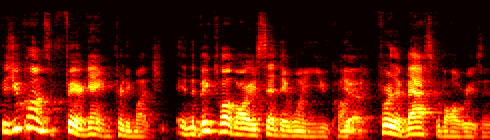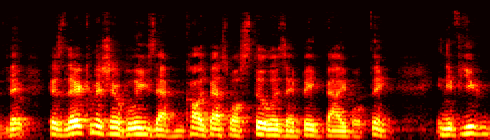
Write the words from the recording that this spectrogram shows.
because UConn's fair game pretty much, and the Big Twelve already said they want UConn Yeah. for their basketball reasons, because their commissioner believes that college basketball still is a big valuable thing, and if you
